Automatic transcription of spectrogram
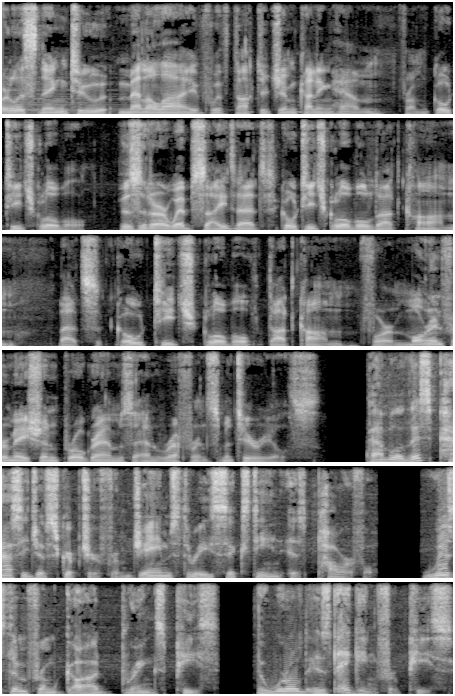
are listening to Men Alive with Dr. Jim Cunningham from Go Teach Global. Visit our website at goteachglobal.com. That's goteachglobal.com for more information, programs, and reference materials. Pablo, this passage of scripture from James 3:16 is powerful. Wisdom from God brings peace. The world is begging for peace.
